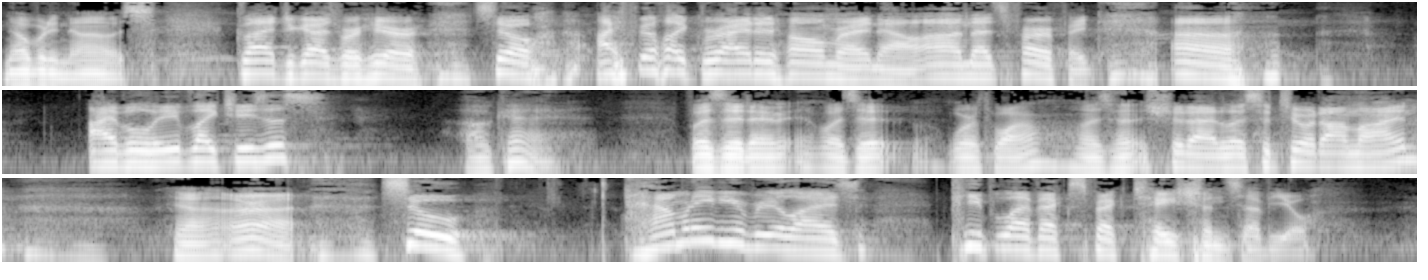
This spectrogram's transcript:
Nobody knows. Glad you guys were here. So I feel like right at home right now. Um, that's perfect. Uh, I believe like Jesus. Okay. Was it was it worthwhile? Was it? Should I listen to it online? Yeah. All right. So, how many of you realize people have expectations of you?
